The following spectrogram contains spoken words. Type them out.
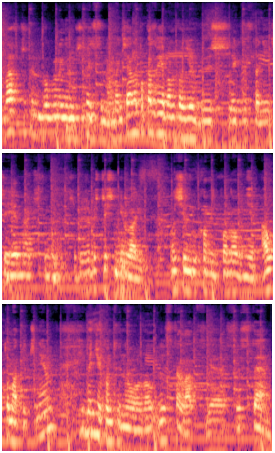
Was przy tym w ogóle nie musi być w tym momencie, ale pokazuję Wam to, żebyś, jak zostaniecie jednak przy tym, żeby, żebyście się nie bali. On się uruchomi ponownie automatycznie i będzie kontynuował instalację systemu.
